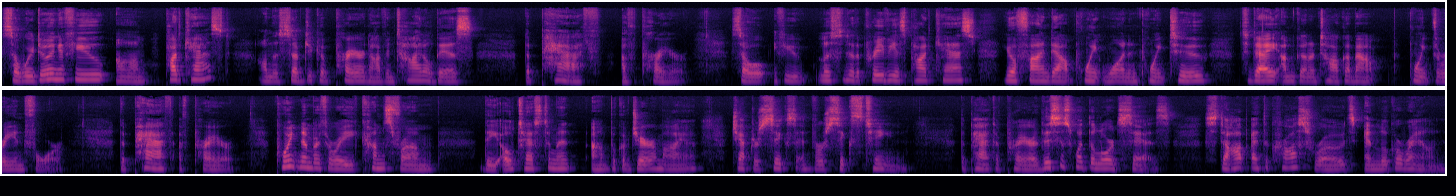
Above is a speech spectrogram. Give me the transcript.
So, we're doing a few um, podcasts on the subject of prayer, and I've entitled this The Path of prayer. So if you listen to the previous podcast, you'll find out point one and point two. Today I'm going to talk about point three and four the path of prayer. Point number three comes from the Old Testament uh, book of Jeremiah, chapter 6 and verse 16. The path of prayer. This is what the Lord says Stop at the crossroads and look around.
